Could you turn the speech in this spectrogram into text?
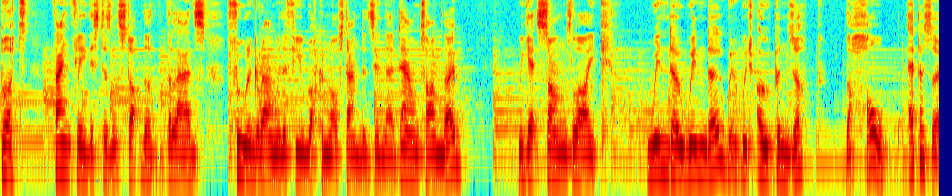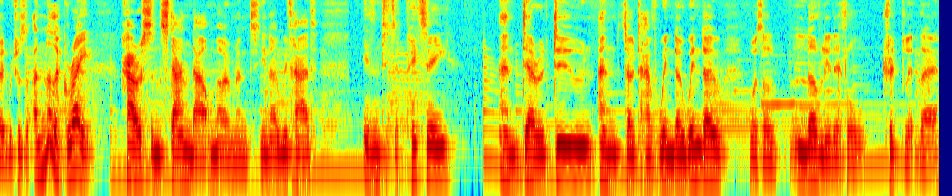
But thankfully, this doesn't stop the, the lads fooling around with a few rock and roll standards in their downtime, though. We get songs like Window Window, which opens up the whole episode, which was another great Harrison standout moment. You know, we've had Isn't It a Pity and Dehra Dun, and so to have Window Window was a lovely little triplet there.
